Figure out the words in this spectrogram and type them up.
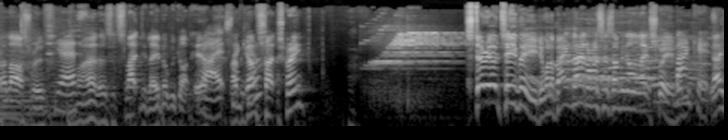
at last, Ruth. Yes. All right, there's a slight delay, but we got here. Right, Have thank we got you. to strike the screen? Stereo TV. Do you want to bank that, or is there something on the next screen? Bank it. Yeah, you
